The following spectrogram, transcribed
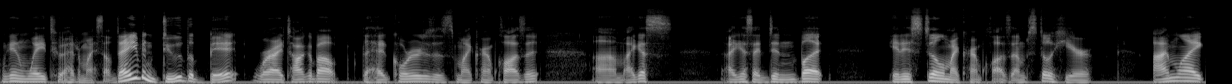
I'm getting way too ahead of myself. Did I even do the bit where I talk about the headquarters is my cramp closet? Um, I guess, I guess I didn't, but it is still in my cramp closet. I'm still here. I'm like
